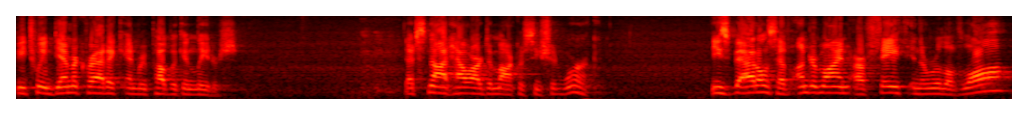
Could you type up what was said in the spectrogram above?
between Democratic and Republican leaders. That's not how our democracy should work. These battles have undermined our faith in the rule of law,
